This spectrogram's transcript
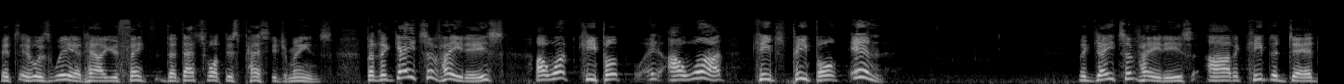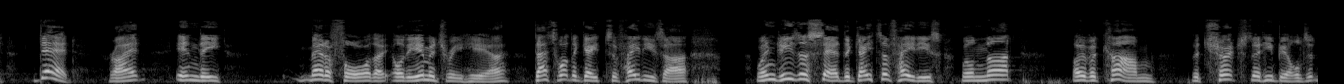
it, it was weird how you think that that's what this passage means. But the gates of Hades are what keep up, are what keeps people in. The gates of Hades are to keep the dead dead, right? In the metaphor or the, imagery here, that's what the gates of Hades are when Jesus said the gates of Hades will not overcome the church that he builds, it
